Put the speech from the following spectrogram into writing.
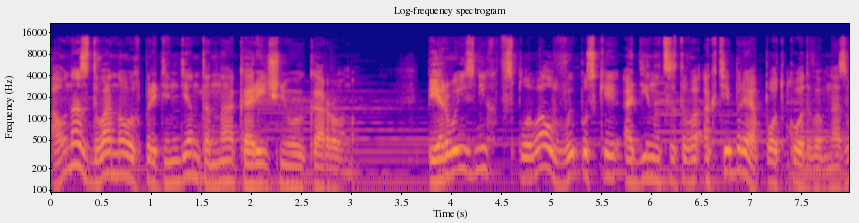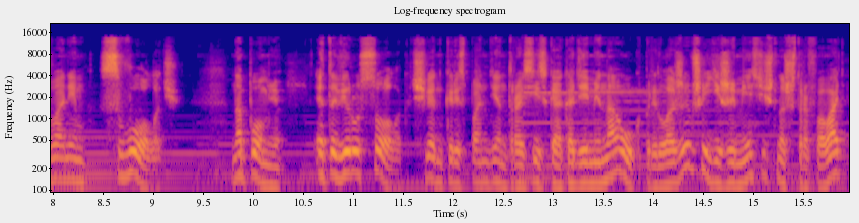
А у нас два новых претендента на коричневую корону. Первый из них всплывал в выпуске 11 октября под кодовым названием «Сволочь». Напомню, это вирусолог, член-корреспондент Российской Академии Наук, предложивший ежемесячно штрафовать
